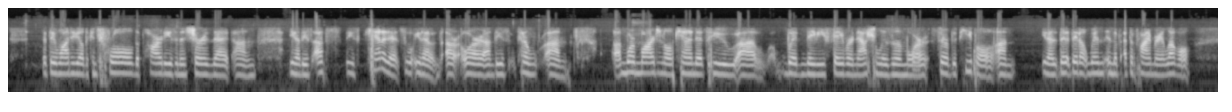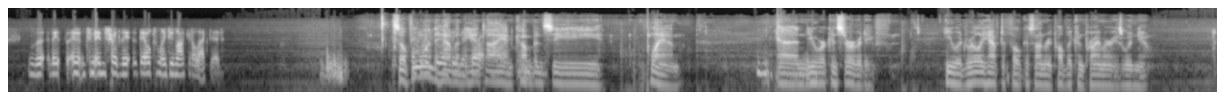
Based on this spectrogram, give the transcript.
that they want to be able to control the parties and ensure that um, you know these ups these candidates you know or, or um, these kind of um, uh, more marginal candidates who uh, would maybe favor nationalism or serve the people um, you know they, they don't win in the at the primary level they, to ensure that they, they ultimately do not get elected. So, if you wanted to have an anti-incumbency plan. And you were conservative, you would really have to focus on Republican primaries, wouldn't you?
